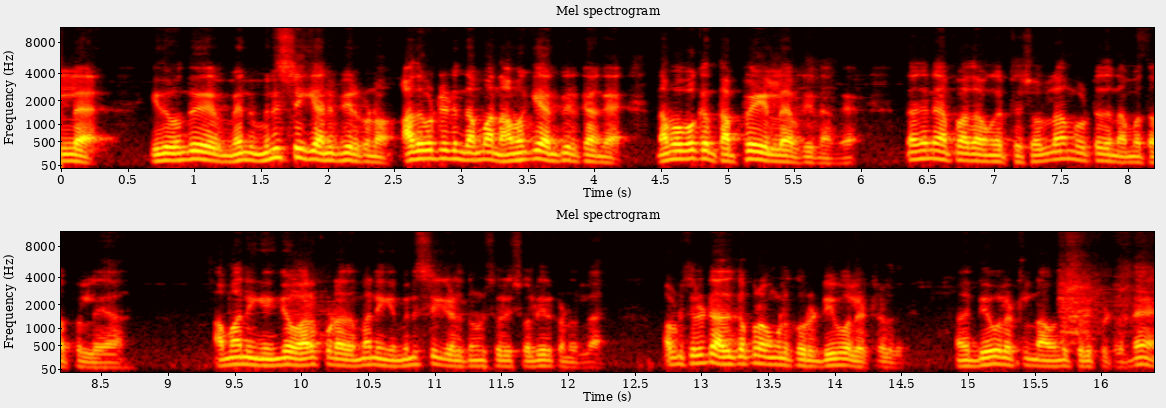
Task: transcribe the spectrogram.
இல்லை. இது வந்து மினிஸ்ட்ரிக்கு அனுப்பியிருக்கணும். அதை விட்டுட்டு இந்த அம்மா நமக்கே அனுப்பியிருக்காங்க. நம்ம பக்கம் தப்பே இல்லை அப்படின்னாங்க. நான் அப்போ அதை அவங்ககிட்ட சொல்லாமல் விட்டது நம்ம தப்பு இல்லையா? அம்மா நீங்கள் இங்கே வரக்கூடாதும்மா. நீங்கள் மினிஸ்ட்ரிக்கு எழுதணும்னு சொல்லி சொல்லியிருக்கணும்ல. அப்படின்னு சொல்லிட்டு அதுக்கப்புறம் அவங்களுக்கு ஒரு டிஓ லெட்டர் எழுது அந்த டியூ லெட்டர் நான் வந்து குறிப்பிட்டிருந்தேன்.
